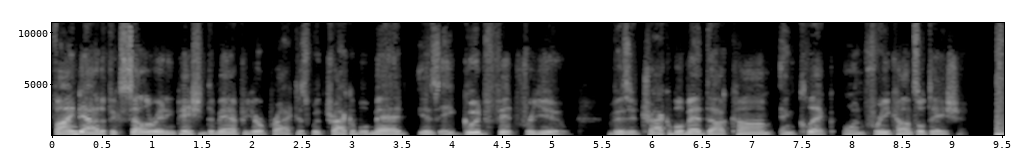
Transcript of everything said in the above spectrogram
Find out if accelerating patient demand for your practice with Trackable Med is a good fit for you. Visit trackablemed.com and click on free consultation. All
